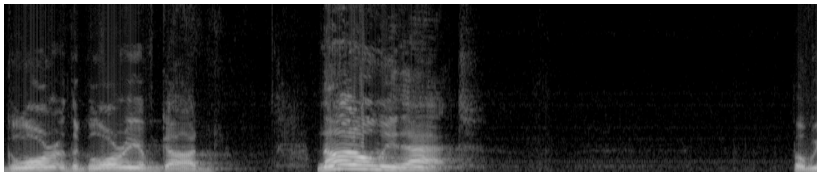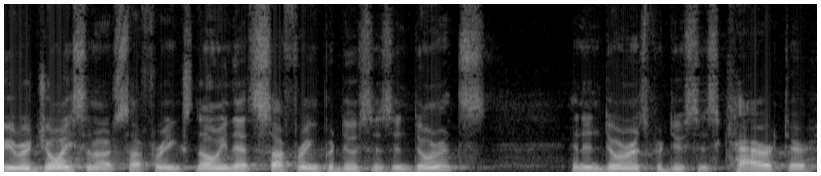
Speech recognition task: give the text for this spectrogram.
glory, the glory of God. Not only that, but we rejoice in our sufferings, knowing that suffering produces endurance, and endurance produces character,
